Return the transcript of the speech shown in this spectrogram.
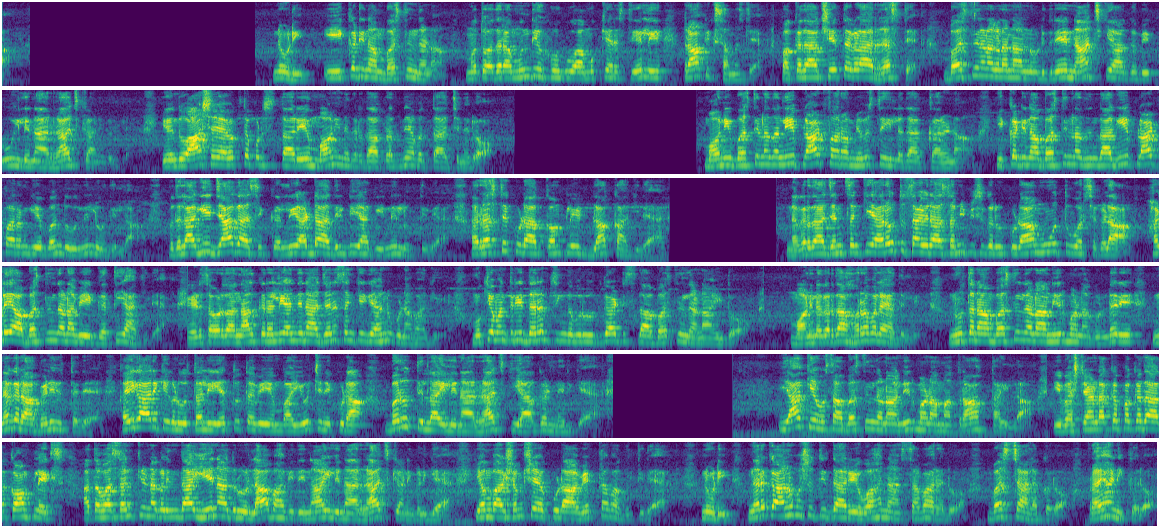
ನೋಡಿ, ಈ ಇಕ್ಕಟ್ಟಿನ ಬಸ್ ನಿಲ್ದಾಣ ಮತ್ತು ಅದರ ಮುಂದೆ ಹೋಗುವ ಮುಖ್ಯ ರಸ್ತೆಯಲ್ಲಿ ಟ್ರಾಫಿಕ್ ಸಮಸ್ಯೆ. ಪಕ್ಕದ ಕ್ಷೇತ್ರಗಳ ರಸ್ತೆ. ಬಸ್ ನಿಲ್ದಾಣಗಳನ್ನು ನೋಡಿದರೆ ನಾಚಿಕೆ ಆಗಬೇಕು ಇಲ್ಲಿನ ರಾಜಕಾರಣಿಗಳಿಗೆ. ಎಂದು ಆಶಯ ವ್ಯಕ್ತಪಡಿಸುತ್ತಾರೆ ಮಾಣಿನಗರದ ಪ್ರಜ್ಞಾವಂತ ಜನರು. ಮೌನಿ ಬಸ್ ನಿಲ್ದಾಣದಲ್ಲಿ ಪ್ಲಾಟ್ಫಾರಂ ವ್ಯವಸ್ಥೆ ಇಲ್ಲದ ಕಾರಣ ಇಕ್ಕಟ್ಟಿನ ಬಸ್ ನಿಲ್ದಾಣದಿಂದಾಗಿ ಪ್ಲಾಟ್ಫಾರಂಗೆ ಬಂದು ನಿಲ್ಲುವುದಿಲ್ಲ. ಬದಲಾಗಿ ಜಾಗ ಸಿಕ್ಕಲ್ಲಿ ಅಡ್ಡ ದಿಡ್ಡಿಯಾಗಿ ನಿಲ್ಲುತ್ತಿವೆ. ರಸ್ತೆ ಕೂಡ ಕಂಪ್ಲೀಟ್ ಬ್ಲಾಕ್ ಆಗಿದೆ. ನಗರದ ಜನಸಂಖ್ಯೆ ಅರವತ್ತು ಸಾವಿರ ಸಮೀಪಿಸಿದರೂ ಕೂಡ ಮೂವತ್ತು ವರ್ಷಗಳ ಹಳೆಯ ಬಸ್ ನಿಲ್ದಾಣವೇ ಗತಿಯಾಗಿದೆ. ಎರಡು ಸಾವಿರದ ನಾಲ್ಕರಲ್ಲಿ ಅಂದಿನ ಜನಸಂಖ್ಯೆಗೆ ಅನುಗುಣವಾಗಿ ಮುಖ್ಯಮಂತ್ರಿ ಧರಮ್ ಸಿಂಗ್ ಅವರು ಉದ್ಘಾಟಿಸಿದ ಬಸ್ ನಿಲ್ದಾಣ ಇದು. ಮಾಣಿನಗರದ ಹೊರವಲಯದಲ್ಲಿ ನೂತನ ಬಸ್ ನಿಲ್ದಾಣ ನಿರ್ಮಾಣಗೊಂಡರೆ ನಗರ ಬೆಳೆಯುತ್ತದೆ. ಕೈಗಾರಿಕೆಗಳು ತಲೆ ಎತ್ತುತ್ತವೆ ಎಂಬ ಯೋಚನೆ ಕೂಡ ಬರುತ್ತಿಲ್ಲ ಇಲ್ಲಿನ ರಾಜಕೀಯ ಗಣ್ಯರಿಗೆ. ಯಾಕೆ ಹೊಸ ಬಸ್ ನಿಲ್ದಾಣ ನಿರ್ಮಾಣ ಮಾತ್ರ ಆಗ್ತಾ ಇಲ್ಲ? ಈ ಬಸ್ ಸ್ಟ್ಯಾಂಡ್ ಅಕ್ಕಪಕ್ಕದ ಕಾಂಪ್ಲೆಕ್ಸ್ ಅಥವಾ ಸಂಕೀರ್ಣಗಳಿಂದ ಏನಾದರೂ ಲಾಭವಿದೆನಾ ಇಲ್ಲಿನ ರಾಜಕಾರಣಿಗಳಿಗೆ ಎಂಬ ಸಂಶಯ ಕೂಡ ವ್ಯಕ್ತವಾಗುತ್ತಿದೆ. ನೋಡಿ, ನರಕ ಅನುಭವಿಸುತ್ತಿದ್ದಾರೆ ವಾಹನ ಸವಾರರು, ಬಸ್ ಚಾಲಕರು, ಪ್ರಯಾಣಿಕರು.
